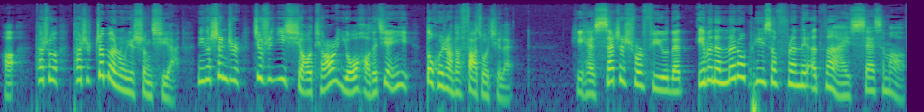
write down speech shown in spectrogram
好，他说他是这么容易生气啊！你看，甚至就是一小条友好的建议都会让他发作起来。He has such a short fuse that even a little piece of friendly advice sets him off。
